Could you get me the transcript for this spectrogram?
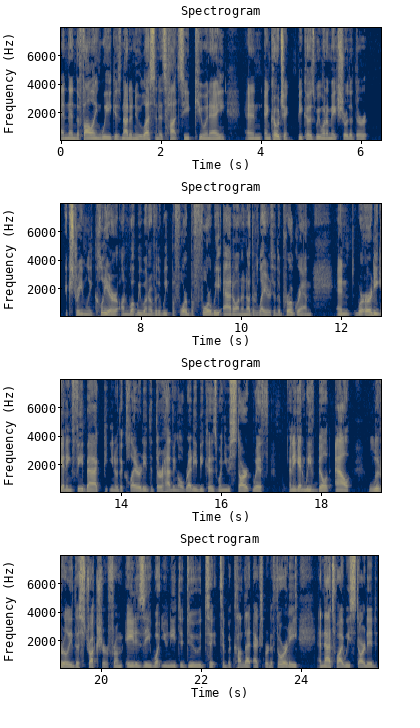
and then the following week is not a new lesson. It's hot seat q&a and and coaching because we want to make sure that they're extremely clear on what we went over the week before before we add on another layer to the program. And we're already getting feedback you know the clarity that they're having already because when you start with and again we've built out literally the structure from A to Z, what you need to do to, to become that expert authority. And that's why we started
